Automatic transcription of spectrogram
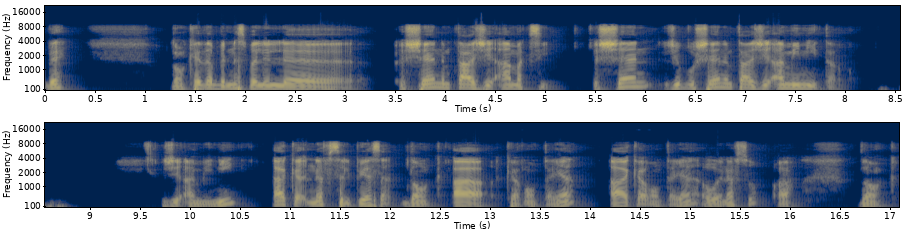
به donc هذا بالنسبة لل ال chaîne نتاع jeu a maxi. ال chaîne جيبوا ال chaîne نتاع jeu a mini تاع jeu a mini a نفس ال pièce. donc a 41 a 41 هو نفسه. آه. donc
